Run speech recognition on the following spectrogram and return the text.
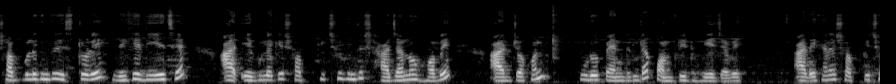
সবগুলো কিন্তু স্টোরে রেখে দিয়েছে আর এগুলোকে সব কিছু কিন্তু সাজানো হবে আর যখন পুরো প্যান্ডেলটা কমপ্লিট হয়ে যাবে। আর এখানে সব কিছু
